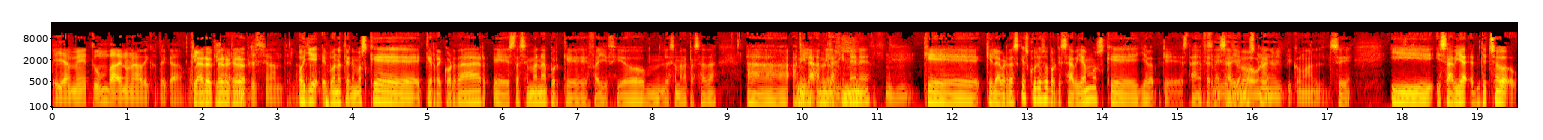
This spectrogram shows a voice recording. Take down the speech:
Ella me tumba en una discoteca. Claro, claro, claro. Impresionante. la Oye, verdad. bueno, tenemos que, que recordar eh, esta semana, porque falleció mm, la semana pasada, a, a Mila, a Mila Jiménez, que, que la verdad es que es curioso porque sabíamos que, lleva- que estaba enferma Sí, y sabíamos un que... año y pico mal. Sí. Y, y sabía, de hecho,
